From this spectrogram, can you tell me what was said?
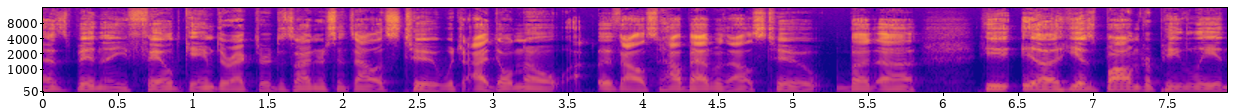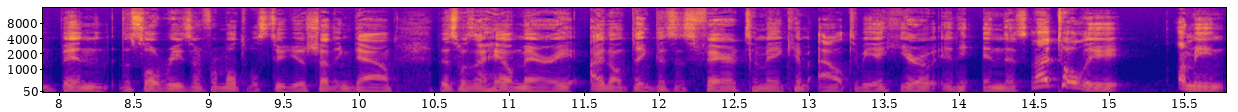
has been a failed game director designer since Alice Two, which I don't know if Alice how bad was Alice Two, but uh, he uh, he has bombed repeatedly and been the sole reason for multiple studios shutting down. This was a hail mary. I don't think this is fair to make him out to be a hero in in this. And I totally, I mean,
